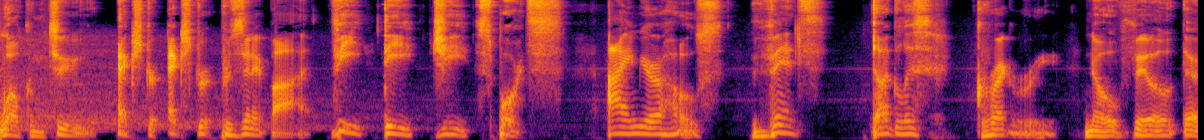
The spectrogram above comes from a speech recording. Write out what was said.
Welcome to Xtra Xtra presented by VDG Sports. I'm your host, Vince Douglas Gregory. No filter.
